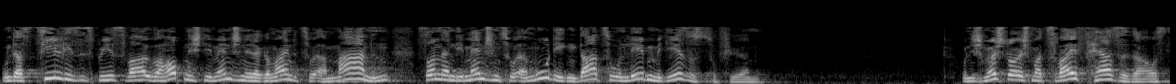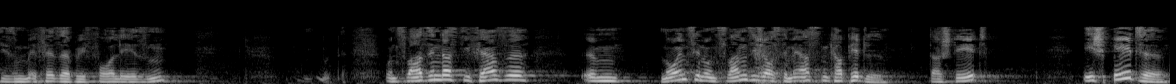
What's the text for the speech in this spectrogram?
Und das Ziel dieses Briefs war überhaupt nicht, die Menschen in der Gemeinde zu ermahnen, sondern die Menschen zu ermutigen, dazu ein Leben mit Jesus zu führen. Und ich möchte euch mal zwei Verse da aus diesem Epheserbrief vorlesen. Und zwar sind das die Verse 19 ähm, und 20 aus dem ersten Kapitel. Da steht, ich bete,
